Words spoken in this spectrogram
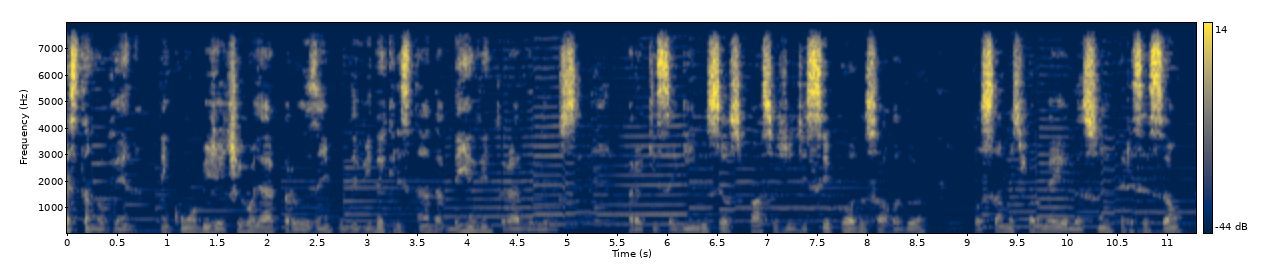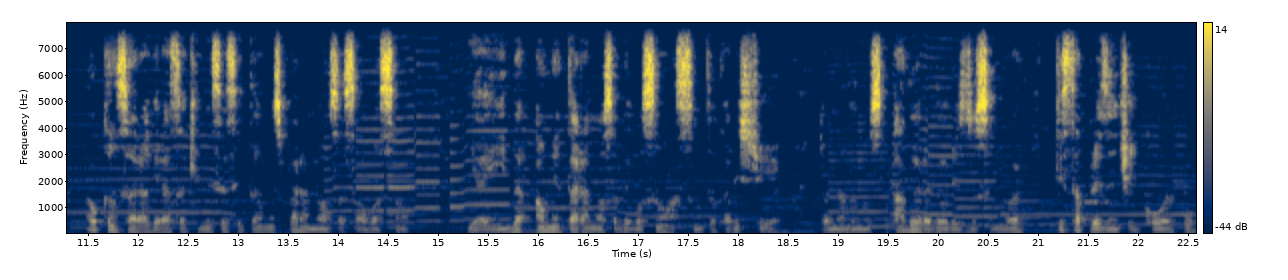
Esta novena tem como objetivo olhar para o exemplo de vida cristã da bem-aventurada Luz, para que, seguindo seus passos de discípula do Salvador, possamos, por meio da sua intercessão, alcançar a graça que necessitamos para a nossa salvação e ainda aumentar a nossa devoção à Santa Eucaristia, tornando-nos adoradores do Senhor que está presente em corpo,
